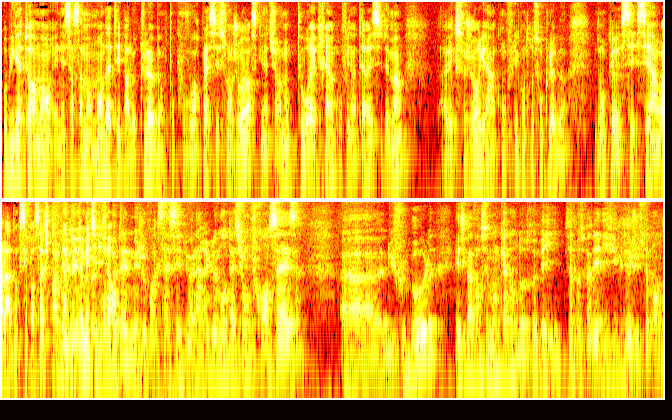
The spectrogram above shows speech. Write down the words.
obligatoirement et nécessairement mandaté par le club pour pouvoir placer son joueur, ce qui naturellement pourrait créer un conflit d'intérêts si demain avec ce joueur, il a un conflit contre son club. Donc euh, c'est un voilà, donc c'est pour ça que je parle bien de deux métiers différents. Peut-être, mais je crois que ça c'est dû à la réglementation française euh, du football et c'est pas forcément le cas dans d'autres pays. Ça pose pas des difficultés justement?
